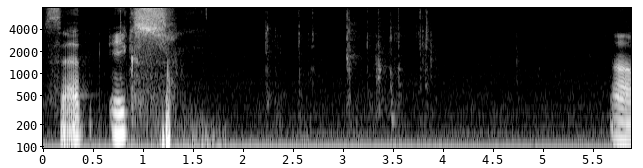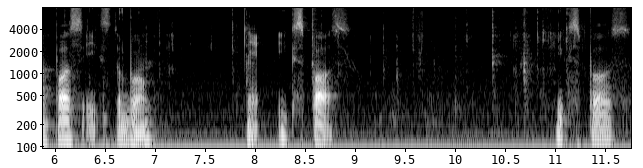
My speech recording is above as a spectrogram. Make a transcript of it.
set x. A pos x to było. Nie x pos. X pos.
